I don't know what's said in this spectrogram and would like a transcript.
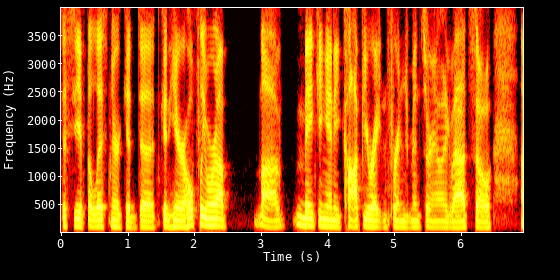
to see if the listener could uh, can hear. Hopefully, we're not uh, making any copyright infringements or anything like that. So uh,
